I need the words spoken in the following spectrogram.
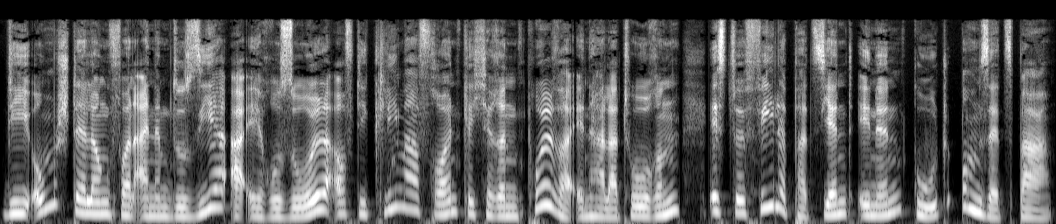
Die Umstellung von einem Dosieraerosol auf die klimafreundlicheren Pulverinhalatoren ist für viele PatientInnen gut umsetzbar.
